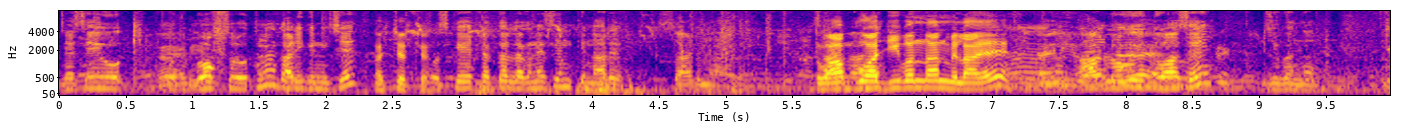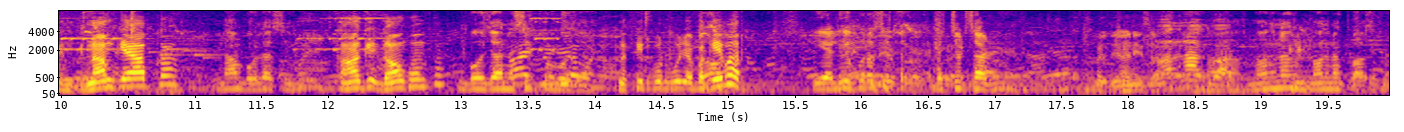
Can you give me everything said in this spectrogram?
जैसे वो वो जो बॉक्स होता ना गाड़ी के नीचे अच्छा अच्छा। उसके टक्कर लगने से हम किनारे साइड में आ गए। तो आपको आज जीवन दान मिला है? आप लोगों की दुआ से जीवन दान इनका नाम क्या है आपका? नाम भोला सिंह। कहाँ के गाँव कौन सा? बोजा नसीबपुर बोजा। नसीरपुर बोझा बकेबर? ये अलियापुरा से दक्षिण साइड में। हाँ, नौंदना पास में।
